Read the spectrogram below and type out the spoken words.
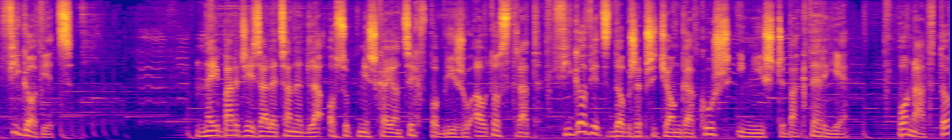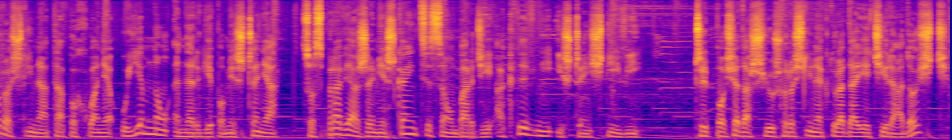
Figowiec. Najbardziej zalecany dla osób mieszkających w pobliżu autostrad. Figowiec dobrze przyciąga kurz i niszczy bakterie. Ponadto roślina ta pochłania ujemną energię pomieszczenia, co sprawia, że mieszkańcy są bardziej aktywni i szczęśliwi. Czy posiadasz już roślinę, która daje ci radość?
